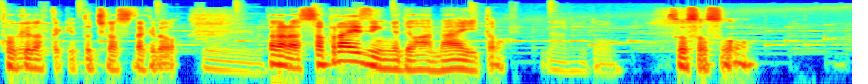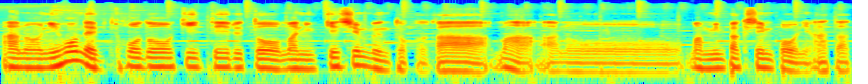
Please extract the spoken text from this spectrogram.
東京だったっけ、どっちか忘れたけど、うんだからサプライジングではないと。なるほど。そうそうそう。あの日本で報道を聞いていると、まあ、日経新聞とかが、まああのまあ、民泊新法にあたっ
